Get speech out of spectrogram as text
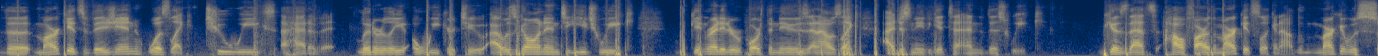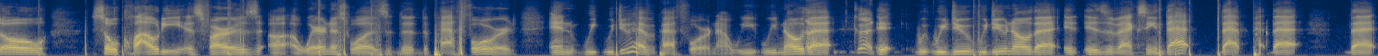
the market's vision was like two weeks ahead of it. literally a week or two. I was going into each week, getting ready to report the news, and I was like, I just need to get to end this week because that's how far the market's looking out. The market was so so cloudy as far as uh, awareness was the the path forward. And we we do have a path forward now. We we know that Good. it we, we do we do know that it is a vaccine. That that that that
